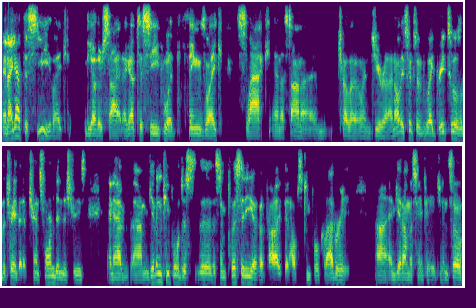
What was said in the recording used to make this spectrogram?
And I got to see like the other side. I got to see what things like Slack and Asana and Trello and Jira and all these sorts of like great tools of the trade that have transformed industries and have um, given people just the, simplicity of a product that helps people collaborate uh, and get on the same page. And so,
